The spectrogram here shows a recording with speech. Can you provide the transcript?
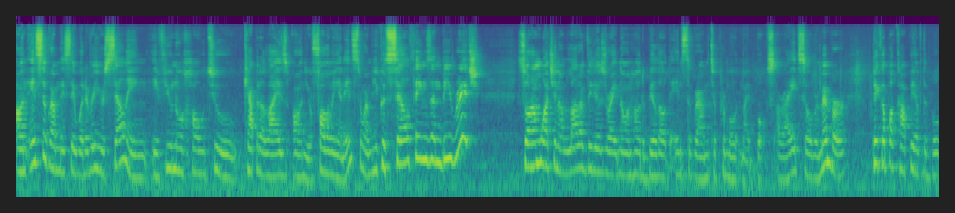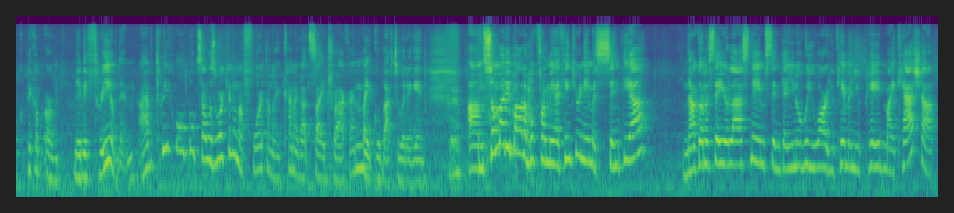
on Instagram, they say whatever you're selling, if you know how to capitalize on your following on Instagram, you could sell things and be rich. So I'm watching a lot of videos right now on how to build out the Instagram to promote my books. All right. So remember, pick up a copy of the book, pick up, or maybe three of them. I have three whole books. I was working on a fourth and I kind of got sidetracked. I might go back to it again. Um, somebody bought a book from me. I think your name is Cynthia. Not gonna say your last name, Cynthia. You know who you are. You came and you paid my cash app,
